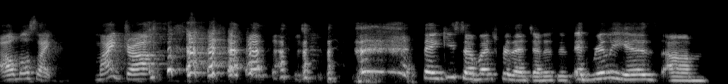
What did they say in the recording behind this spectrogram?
almost like mic drop. Thank you so much for that, Genesis. It really is. Um,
